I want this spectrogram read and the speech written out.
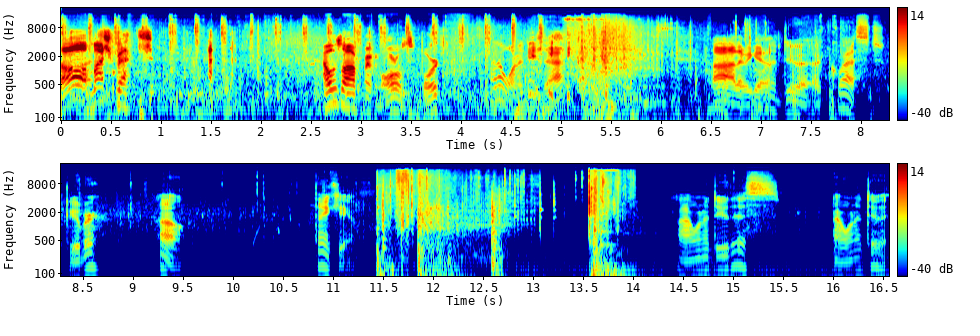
oh, much better. I was offering moral support. I don't want to do that. Ah, there we I go. want to do a, a quest, Goober. Oh. Thank you. I want to do this. I want to do it.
